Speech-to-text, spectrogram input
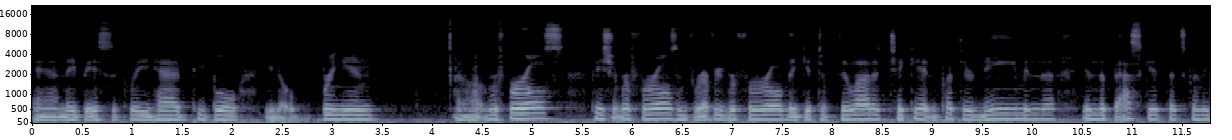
and they basically had people, you know, bring in uh, referrals patient referrals, and for every referral, they get to fill out a ticket and put their name in the in the basket that's going to,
